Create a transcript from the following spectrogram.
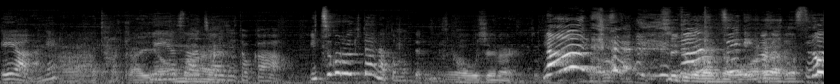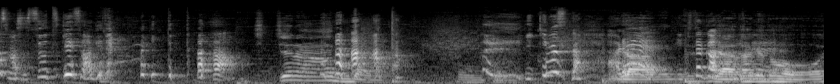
エアーがね。ああ高いよレーサーチャージとか。いつ頃行きたいなと思ってるんですか？教えないよなんで？ついてこられたらす。どうします？スーツケース開けて入ってたらちゃいなーみたいな。本当に行きました。あれ？行きたかったのでいやだけど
